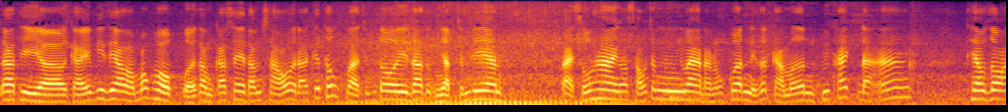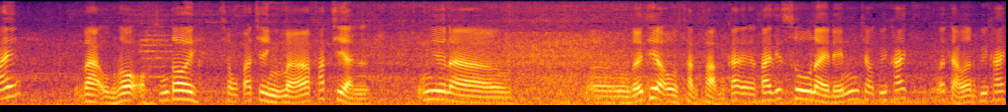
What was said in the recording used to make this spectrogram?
ra thì ờ, cái video bóc hộp của dòng KC86 đã kết thúc và chúng tôi ra dụng nhật.vn tại số 2 có 603 đàn ông quân thì rất cảm ơn quý khách đã theo dõi và ủng hộ chúng tôi trong quá trình mà phát triển cũng như là uh, giới thiệu sản phẩm các tay su này đến cho quý khách. Rất cảm ơn quý khách.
